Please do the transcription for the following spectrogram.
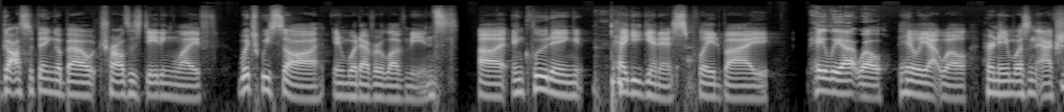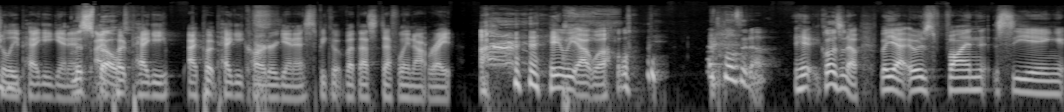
gossiping about Charles's dating life, which we saw in Whatever Love Means, uh, including Peggy Guinness, played by Hayley Atwell. Hayley Atwell. Her name wasn't actually Peggy Guinness. Misspelled. I put Peggy. I put Peggy Carter Guinness because, but that's definitely not right. Hayley Atwell. That's close enough. Close enough. But yeah, it was fun seeing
